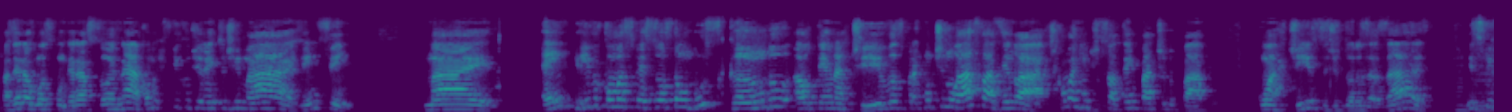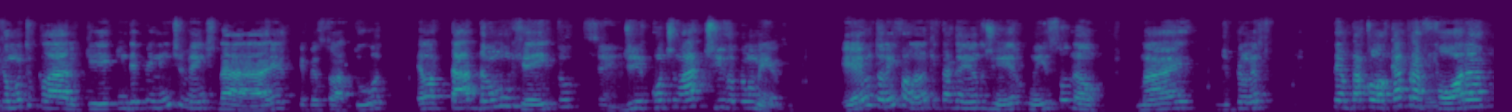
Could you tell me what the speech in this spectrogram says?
fazendo algumas ponderações, né? Ah, como que fica o direito de imagem, enfim. Mas é incrível como as pessoas estão buscando alternativas para continuar fazendo a arte. Como a gente só tem batido papo com artistas de todas as áreas, uhum. isso fica muito claro que, independentemente da área que a pessoa atua, ela está dando um jeito Sim. de continuar ativa, pelo menos. Eu não estou nem falando que está ganhando dinheiro com isso ou não, mas de pelo menos tentar colocar para fora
